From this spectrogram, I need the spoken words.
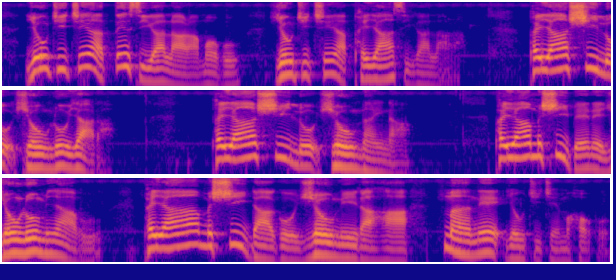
။ယုံကြည်ခြင်းဟာသင်စီကလာတာမဟုတ်ဘူး။ယုံကြည်ခြင်းဟာဖျားစီကလာတာ။ဖျားရှိလို့ယုံလို့ရတာ။ဖျားရှိလို့ယုံနိုင်တာ။ ဖျားမရှိဘဲနဲ့ယုံလို့မရဘူးဖျားမရှိတာကိုယုံနေတာဟာမှန်တဲ့ယုံကြည်ခြင်းမဟုတ်ဘူး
